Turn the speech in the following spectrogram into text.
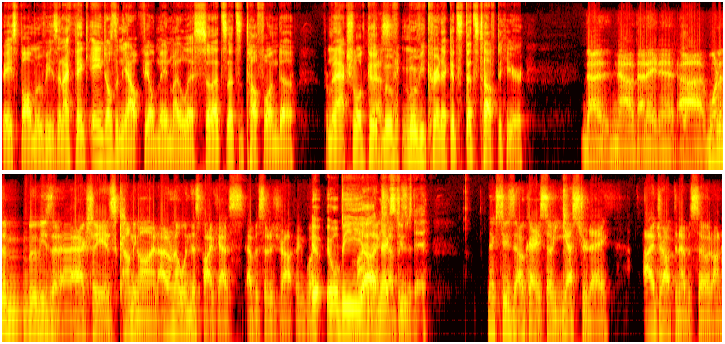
baseball movies, and I think Angels in the Outfield made my list. So that's that's a tough one to from an actual good movie movie critic. It's that's tough to hear. That no, that ain't it. Uh, one of the movies that actually is coming on. I don't know when this podcast episode is dropping, but it, it will be uh, next, next Tuesday. Next Tuesday. Okay, so yesterday I dropped an episode on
